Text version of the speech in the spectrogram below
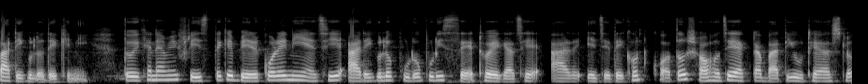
বাটিগুলো দেখে নিই। তো এখানে আমি ফ্রিজ থেকে বের করে নিয়েছি আর এগুলো পুরোপুরি সেট হয়ে গেছে। আর এই যে দেখুন কত সহজে একটা বাটি উঠে আসলো।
